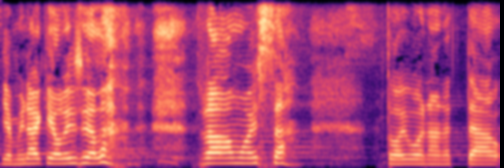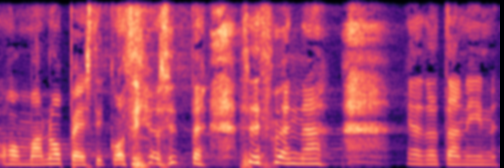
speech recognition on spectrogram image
Ja minäkin olin siellä raamoissa toivon aina, että tämä homma on nopeasti kotiin ja sitten sit mennään. Ja tota niin,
